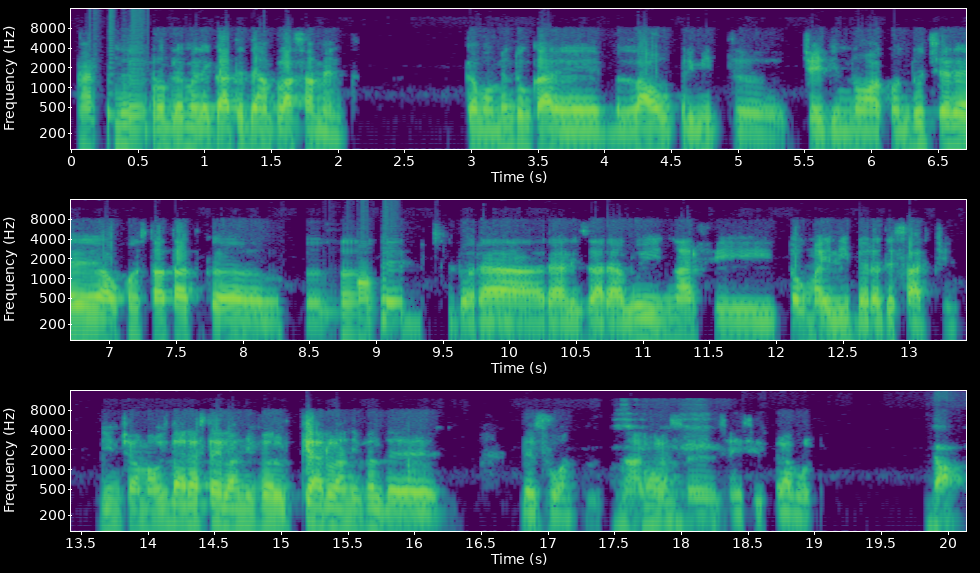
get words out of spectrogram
ar fi probleme legate de amplasament. Că în momentul în care l-au primit uh, cei din noua conducere, au constatat că se dorea realizarea lui n-ar fi tocmai liberă de sarcini. Din ce am auzit, dar asta e la nivel, chiar la nivel de, de zvon. N-aș vrea să, să insist prea mult. Da.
